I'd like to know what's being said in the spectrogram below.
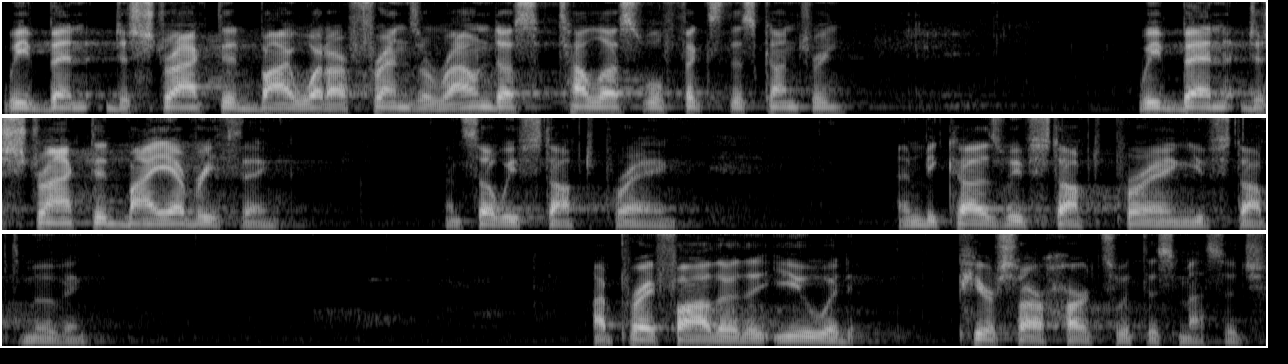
We've been distracted by what our friends around us tell us will fix this country. We've been distracted by everything And so we've stopped praying. And because we've stopped praying, you've stopped moving. I pray, Father, that you would pierce our hearts with this message,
